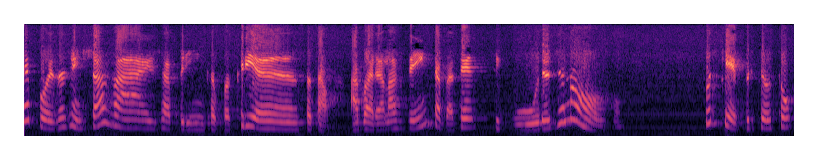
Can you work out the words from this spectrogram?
Depois a gente já vai, já brinca com a criança tal. Agora ela vem para bater, segura de novo. Por quê? Porque eu estou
